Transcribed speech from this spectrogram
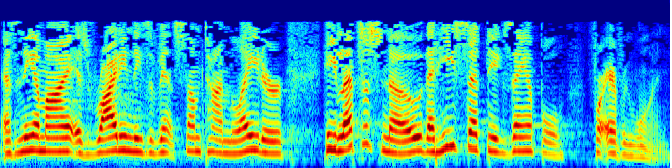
as Nehemiah is writing these events sometime later, he lets us know that he set the example for everyone.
